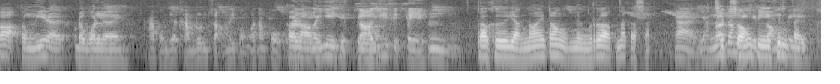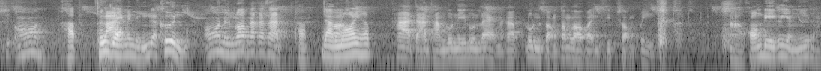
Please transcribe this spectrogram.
ก็ตรงนี้เราโดนเลย ถ้าผมจะทำรุ่นสองนี่ผมก็ต้องปลูกก็รอไป20ปีรอยี่สิบปี อืมก็คืออย่างน้อยต้องหนึ่งรอบนักกษัตริย์ ใช่ อย่างน้อยต้องสิบสองมีปี12ขึ้นไป อ๋อ ครับ ถึงลาจะยมันถึงจะขึ้น อ๋อหนึ่งรอบนักกษัตริย์ ครับ อย่างน้อยครับ ถ้าอาจารย์ทำรุ่นนี้รุ่นแรกนะครับ รุ่นสองต้องรอไปอีกสิบสองปีอ่าของดีก็อย่างนี้แหละ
